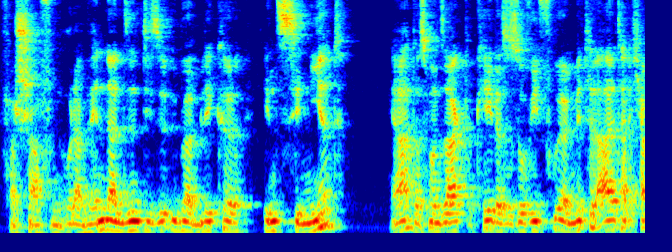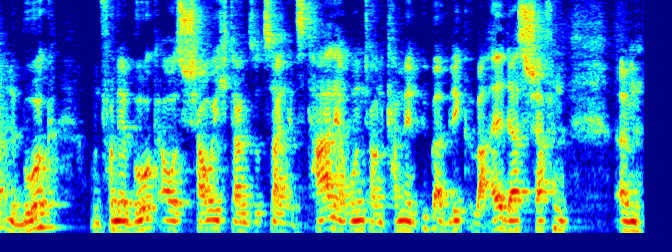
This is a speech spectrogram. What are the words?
verschaffen. Oder wenn, dann sind diese Überblicke inszeniert. Ja, dass man sagt, okay, das ist so wie früher im Mittelalter. Ich habe eine Burg und von der Burg aus schaue ich dann sozusagen ins Tal herunter und kann mir einen Überblick über all das schaffen, ähm,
